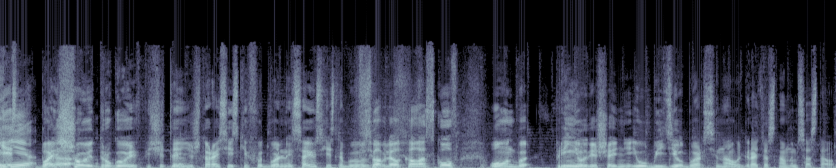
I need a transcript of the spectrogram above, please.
есть мне... большое а... другое впечатление, да. что Российский футбольный союз, если бы его возглавлял Колосков, он бы принял решение и убедил бы Арсенал играть основным составом.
